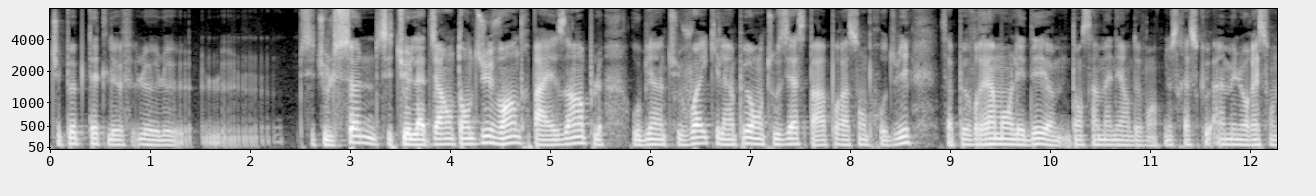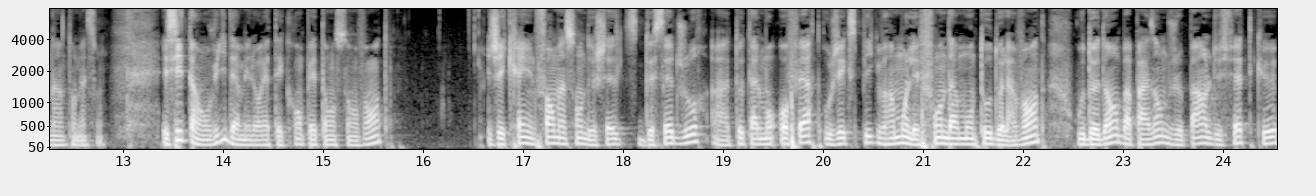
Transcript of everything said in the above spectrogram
tu peux peut-être le, le, le, si tu le sonnes, si tu l'as déjà entendu vendre par exemple, ou bien tu vois qu'il est un peu enthousiaste par rapport à son produit, ça peut vraiment l'aider euh, dans sa manière de vendre, ne serait-ce qu'améliorer son intonation. Et si tu as envie d'améliorer tes compétences en vente, j'ai créé une formation de, de 7 jours euh, totalement offerte où j'explique vraiment les fondamentaux de la vente. Où dedans, bah, par exemple, je parle du fait que euh,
